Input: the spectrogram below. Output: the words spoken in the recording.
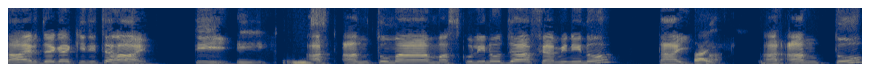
তায়ের জায়গায় কি দিতে হয়? তি আর আন্তুমা মাস্কুলিনও যা ফ্যামিনিনও তাই। আর আন্তুম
